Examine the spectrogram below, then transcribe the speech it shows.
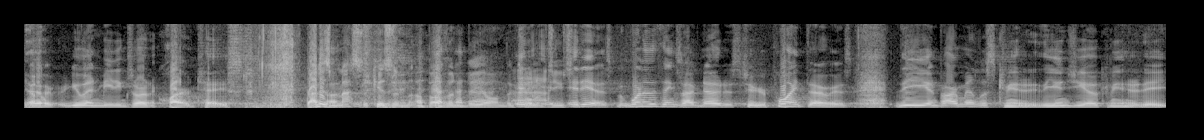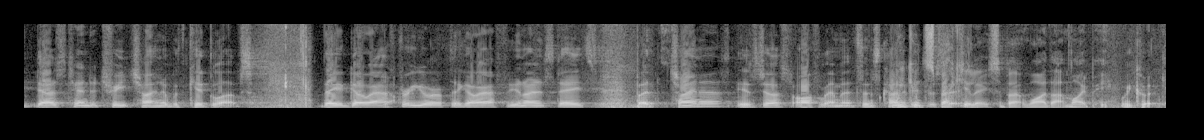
UN uh, meetings are an acquired taste. That is masochism above and beyond the call of duty. It is. But one of the things I've noticed, to your point, though, is the environmentalist community, the NGO community, does tend to treat China with kid gloves. They go after yeah. Europe, they go after the United States, but China is just off limits. And it's kind we of could speculate about why that might be. We could.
